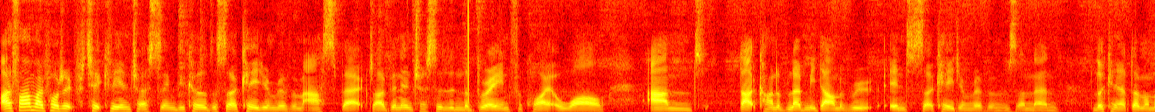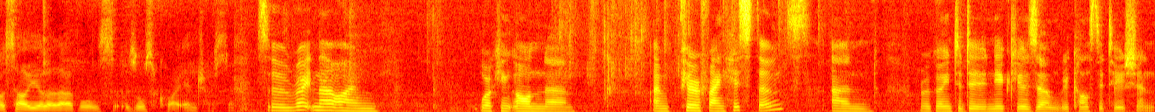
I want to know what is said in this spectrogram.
I found my project particularly interesting because of the circadian rhythm aspect. I've been interested in the brain for quite a while and that kind of led me down the route into circadian rhythms and then looking at them on the cellular levels is also quite interesting. So right now I'm working on, um, I'm purifying histones and we're going to do nucleosome reconstitution.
